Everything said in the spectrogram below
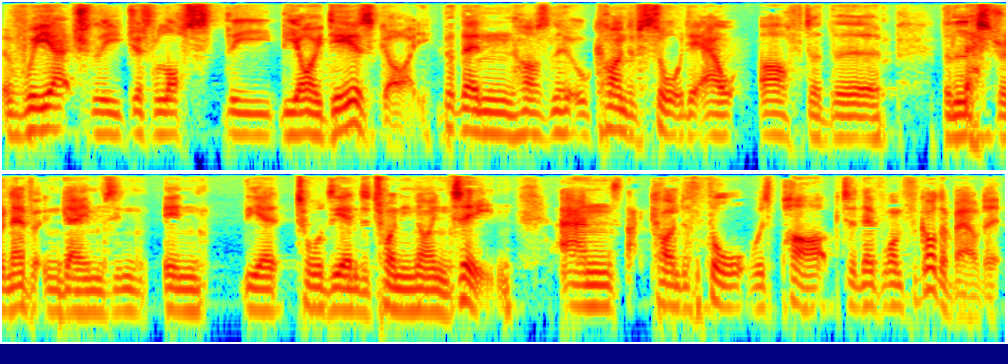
have we actually just lost the the ideas guy? But then Hasenhüttl kind of sorted it out after the the Leicester and Everton games in in the towards the end of 2019, and that kind of thought was parked and everyone forgot about it.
